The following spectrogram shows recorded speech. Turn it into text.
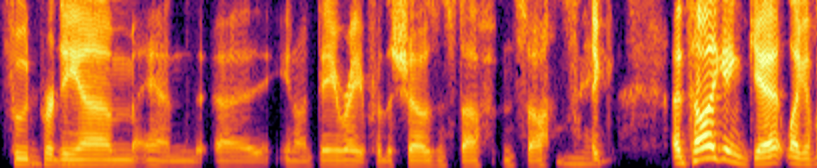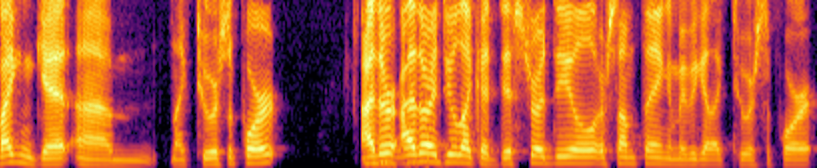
food per Mhm. diem and uh you know day rate for the shows and stuff and so it's Right. like until i can get like if i can get um like tour support either Mhm. either i do like a distro deal or something and maybe get like tour support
